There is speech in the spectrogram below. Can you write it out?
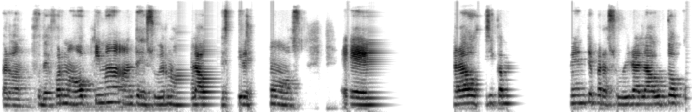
perdón, de forma óptima antes de subirnos al auto, es decir, estemos eh, preparados físicamente para subir al auto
